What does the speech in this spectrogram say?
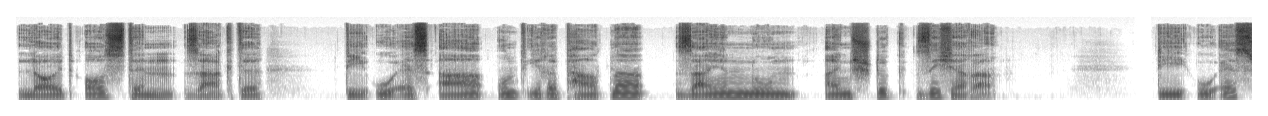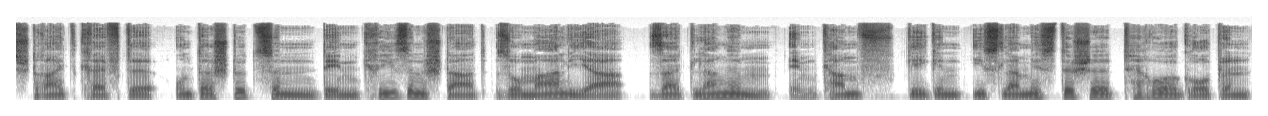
Lloyd Austin sagte, die USA und ihre Partner seien nun ein Stück sicherer. Die US-Streitkräfte unterstützen den Krisenstaat Somalia seit langem im Kampf gegen islamistische Terrorgruppen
